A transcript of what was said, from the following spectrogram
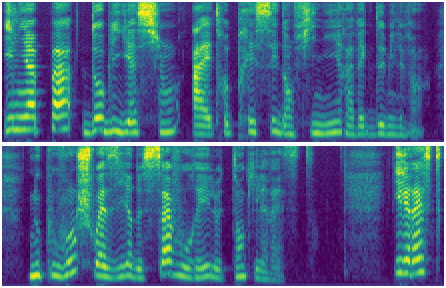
Il n'y a pas d'obligation à être pressé d'en finir avec 2020. Nous pouvons choisir de savourer le temps qu'il reste. Il reste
